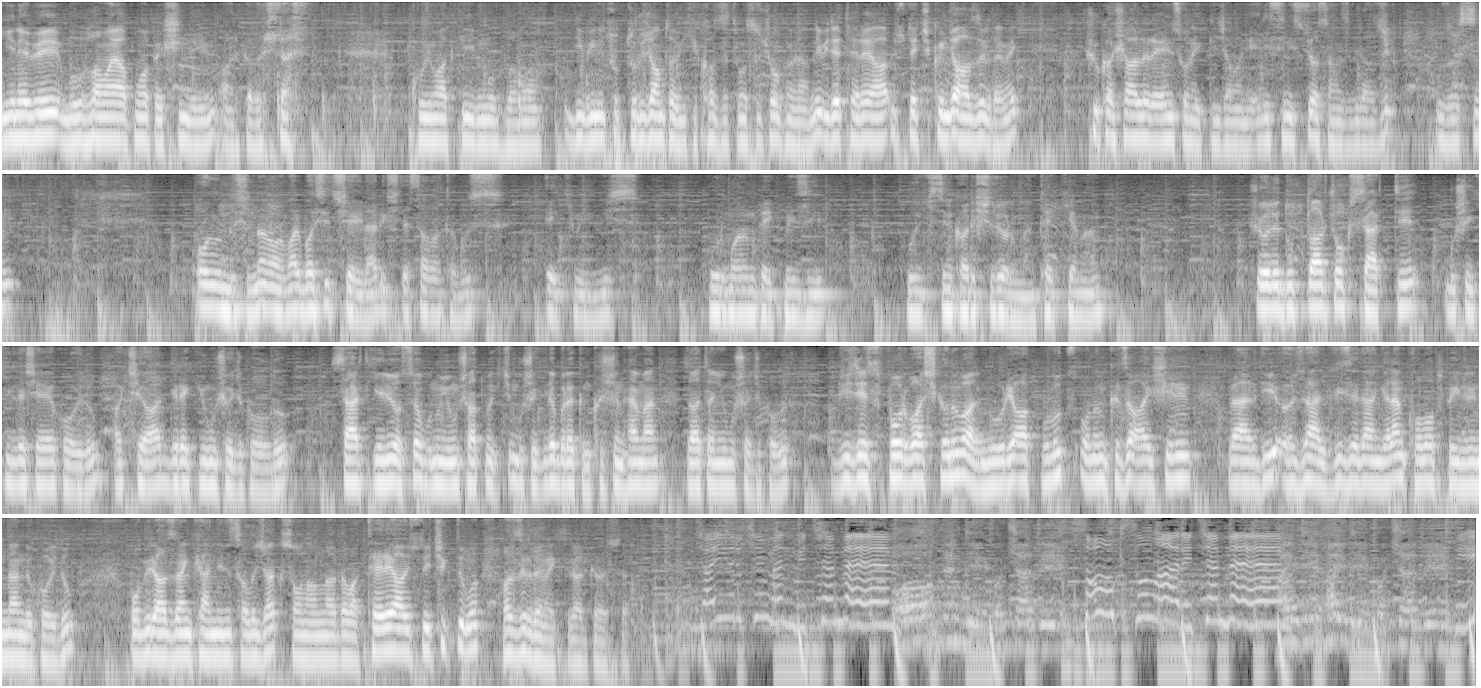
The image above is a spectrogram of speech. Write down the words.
Yine bir muhlama yapma peşindeyim arkadaşlar. Kuymak değil muhlama. Dibini tutturacağım tabii ki kazıtması çok önemli. Bir de tereyağı üste çıkınca hazır demek. Şu kaşarları en son ekleyeceğim. Hani erisin istiyorsanız birazcık uzasın. Onun dışında normal basit şeyler. işte salatamız, ekmeğimiz, hurmanın pekmezi. Bu ikisini karıştırıyorum ben. Tek yemem. Şöyle dutlar çok sertti. Bu şekilde şeye koydum. Açığa direkt yumuşacık oldu. Sert geliyorsa bunu yumuşatmak için bu şekilde bırakın. Kışın hemen zaten yumuşacık olur. Rize Spor Başkanı var Nuri Akbulut. Onun kızı Ayşe'nin verdiği özel Rize'den gelen kolot peynirinden de koydum. O birazdan kendini salacak. Son anlarda bak tereyağı üstüne çıktı mı hazır demektir arkadaşlar. Çayır çimen biçemem Soğuk sular içemem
